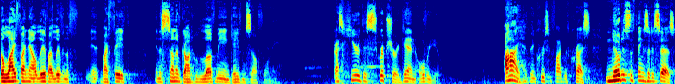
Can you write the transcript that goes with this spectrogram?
The life I now live, I live in the, in, by faith in the Son of God who loved me and gave himself for me. Guys, hear this scripture again over you. I have been crucified with Christ. Notice the things that it says.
